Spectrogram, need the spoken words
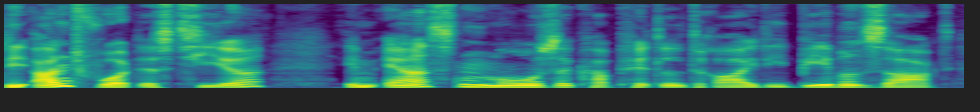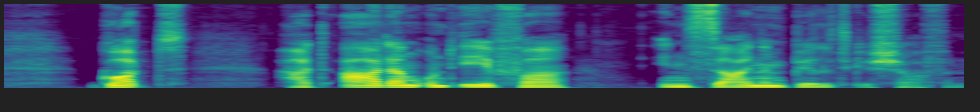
Die Antwort ist hier im 1. Mose Kapitel 3. Die Bibel sagt, Gott hat Adam und Eva in seinem Bild geschaffen.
